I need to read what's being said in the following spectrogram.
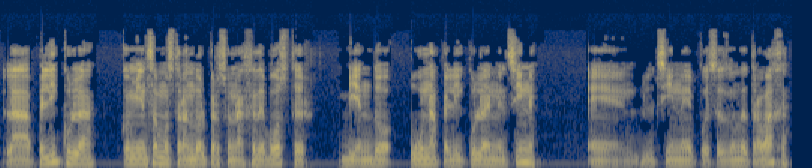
La película comienza mostrando al personaje de Buster viendo una película en el cine. En el cine pues es donde trabaja,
